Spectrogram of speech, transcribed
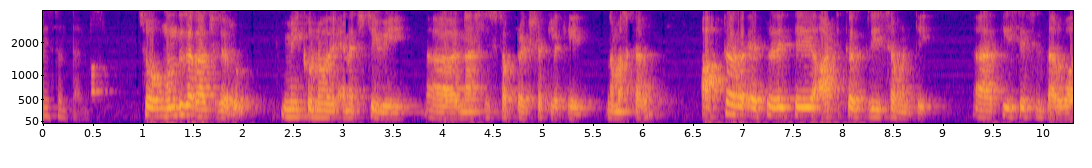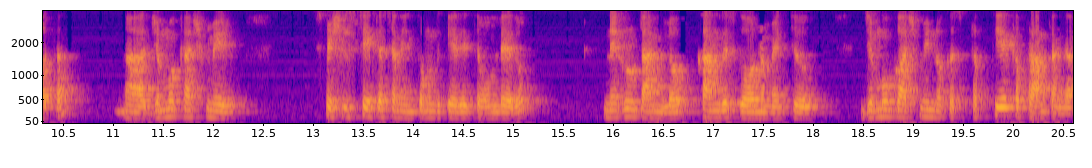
రీసెంట్ టైమ్స్ సో ముందుగా రాజు గారు మీకు ఎన్హెచ్టీవీ నేషనల్ స్టాప్ ప్రేక్షకులకి నమస్కారం. ఆఫ్టర్ ఎప్పుడైతే ఆర్టికల్ త్రీ సెవెంటీ తీసేసిన తర్వాత జమ్మూ కాశ్మీర్ స్పెషల్ స్టేటస్ అని ఇంతకుముందుకు ఏదైతే ఉండేదో నెహ్రూ టైంలో కాంగ్రెస్ గవర్నమెంట్ జమ్మూ కాశ్మీర్ ఒక ప్రత్యేక ప్రాంతంగా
